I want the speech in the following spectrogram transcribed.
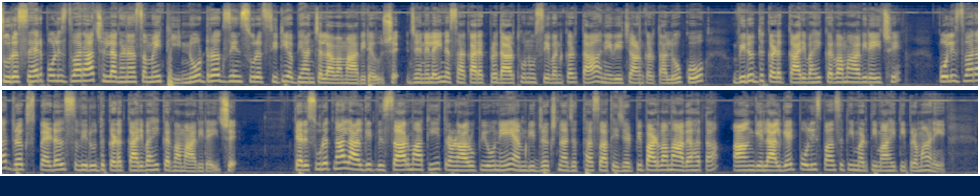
સુરત શહેર પોલીસ દ્વારા છેલ્લા ઘણા સમયથી no drugs in Surat city અભિયાન ચલાવવામાં આવી રહ્યું છે, જેને લઈ નશાકારક પદાર્થોનું સેવન કરતા અને વેચાણ કરતા લોકો વિરુદ્ધ કડક કાર્યવાહી કરવામાં આવી રહી છે. પોલીસ દ્વારા ડ્રગ્સ પેડલ્સ વિરુદ્ધ કડક કાર્યવાહી કરવામાં આવી રહી છે. ત્યારે સુરતના લાલગેટ વિસ્તારમાંથી ત્રણ આરોપીઓને એમડી ડ્રગ્સના જથ્થા સાથે ઝડપી પાડવામાં આવ્યા હતા. આ અંગે લાલગેટ પોલીસ પાસેથી મળતી માહિતી પ્રમાણે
